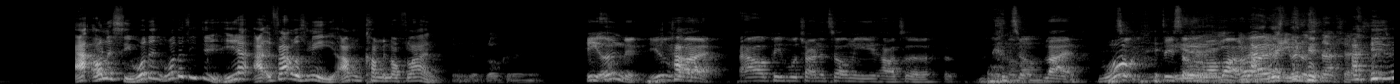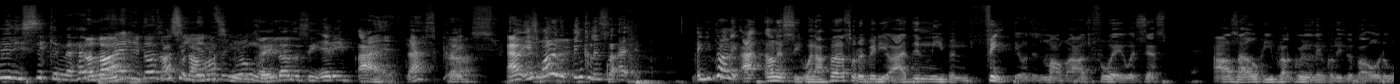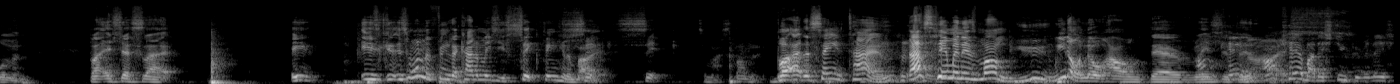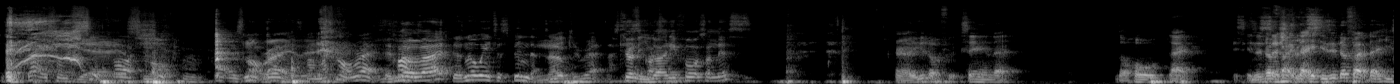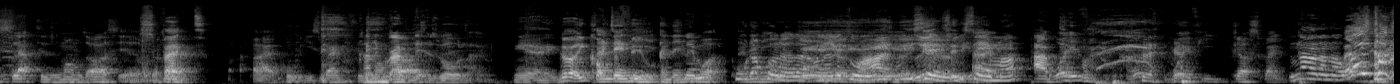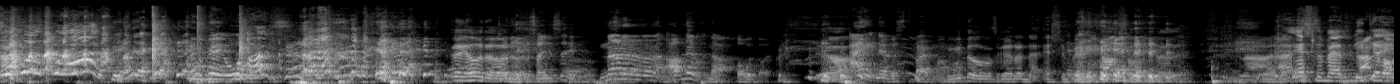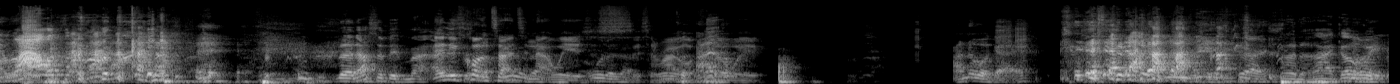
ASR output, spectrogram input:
I, honestly, what is what does he do? He, I, if that was me, I'm coming offline. He's a blogger, innit? He owned it. He was How- like, "How are people trying to tell me how to, to mum. like What? to do something Yeah. with my He mum?" went, he went on Snapchat. He's really sick in the head. A lie? He doesn't That's see what that must anything mean. wrong So with he it. doesn't see any. Aye, that's great. That's- I mean, it's one of the things. It's like. And You don't. I, honestly, when I first saw the video, I didn't even think it was his mother. I thought it was just I was like, oh, people are grilling him because he's with an older woman. But it's just like, it, it's, it's one of the things that kind of makes you sick thinking about it. Sick, sick to my stomach. But at the same time, that's him and his mum. You, we don't know how their I don't relationship care. is. I don't care about their stupid relationship. That is some sick ass shit, not- man. That is not not right, right. is it? That's not right. You It's can't- right? There's no way to spin that to Nope. make it right. That's Johnny, you got any thoughts on this? Yeah, you lot saying that the whole like is it the fact that is it the fact that he slapped his mom's ass here? Or Spanked. Alright, cool. He spanked his And he grabbed ass. it as well, like. Yeah, he got he copped And the then he feel. and then, Then what? pulled up then on her like, yeah, on yeah, a yeah. little. right. What you Literally, saying? You saying, I- man? What if what, what if he just spanked him? No, no, no. Why you talking about Wait, what? Wait, hold on, hold on. That's how you say. No, no, no, no, no. I've never. No, hold on. Yeah. I ain't never spanked my You mom. know what's going on that Esteban household, brother. Nah, that- Esteban's be that getting can't no, that's a bit mad. any Listen, contact in that way is just, it's a right All off. of. No way. I know a guy. Hold on, alright, go. No wait,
